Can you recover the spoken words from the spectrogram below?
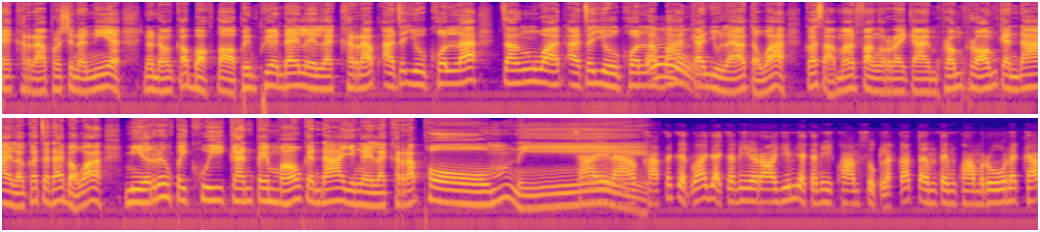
นะครับ เพราะฉะนั้นเนี่ยน้องๆก็บอกต่อเพื่อนๆได้เลยละครับ อาจจะอยู่คนละจังหวัดอาจจะอยู่คนละอืมบ้านกันอยู่แล้ว แต่ว่าก็สามารถฟังรายการพร้อม ๆ กันได้ แล้วก็จะได้แบบว่ามีเรื่องไปคุยกันไปเมาส์กันได้ยังไงล่ะครับ ผมนี่ใช่แล้วครับ ถ้าเกิดว่าอยากจะมีรอยยิ้มอยากจะมีความสุขแล้วก็เติมเต็มความรู้นะครับ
